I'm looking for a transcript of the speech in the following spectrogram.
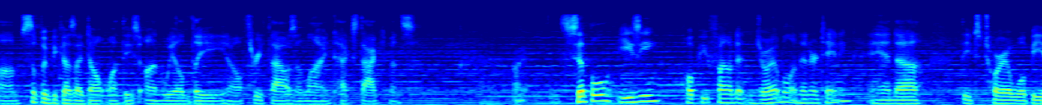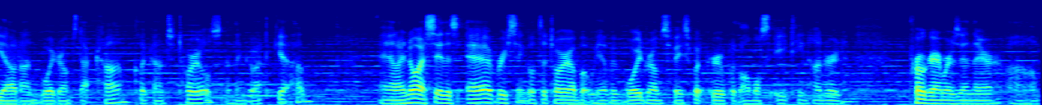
um, simply because I don't want these unwieldy, you know, 3,000 line text documents. Right, simple, easy. Hope you found it enjoyable and entertaining. And uh, the tutorial will be out on voidrealms.com. Click on tutorials and then go out to GitHub. And I know I say this every single tutorial, but we have a Void Facebook group with almost 1,800 programmers in there. Um,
